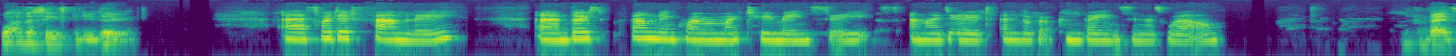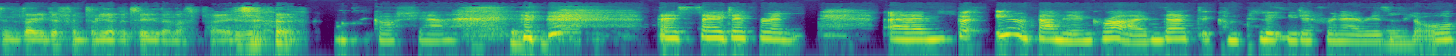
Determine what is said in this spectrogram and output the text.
What other seats did you do? Uh, so I did family. Um, those family and crime were my two main seats, and I did a little bit of conveyancing as well. Conveyancing is very different to the other two, then I suppose. oh my gosh, yeah, they're so different. Um, but even family and crime, they're completely different areas yeah. of law.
